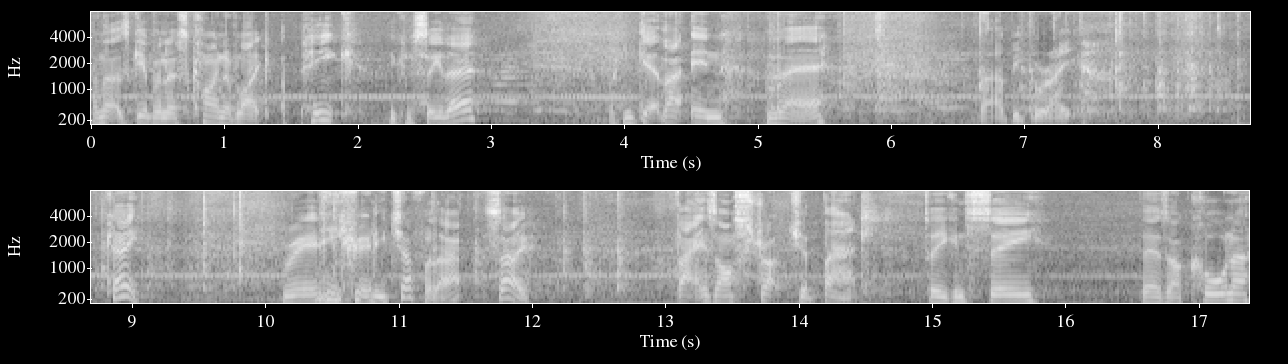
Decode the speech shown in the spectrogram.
and that has given us kind of like a peak. You can see there. I can get that in there that would be great. Okay. Really really chuffed with that. So that is our structure back. So you can see there's our corner.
